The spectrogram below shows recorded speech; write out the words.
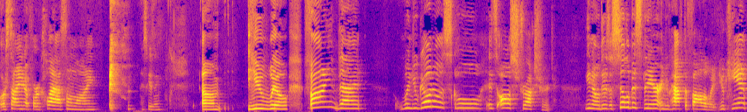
or signing up for a class online. Excuse me. Um, you will find that when you go to a school, it's all structured. You know, there's a syllabus there and you have to follow it. You can't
